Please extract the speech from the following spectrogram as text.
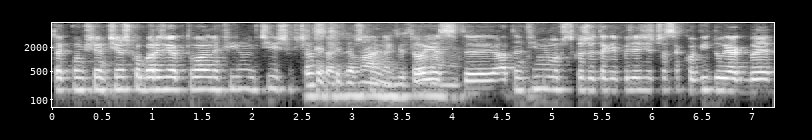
tak pomyślałem, ciężko bardziej aktualny film w dzisiejszych czasach. Zdecydowanie. Jakby to jest, y, a ten film mimo wszystko, że tak jak powiedziałeś, w czasach COVID-u jakby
